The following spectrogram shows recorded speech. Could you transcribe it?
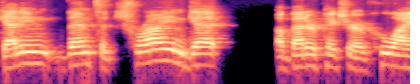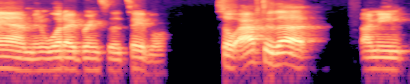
getting them to try and get a better picture of who I am and what I bring to the table. So after that, I mean,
